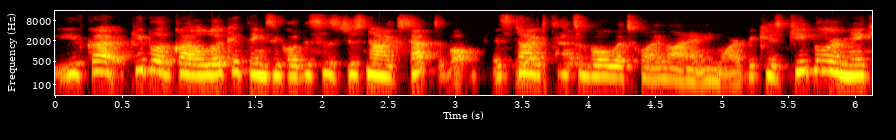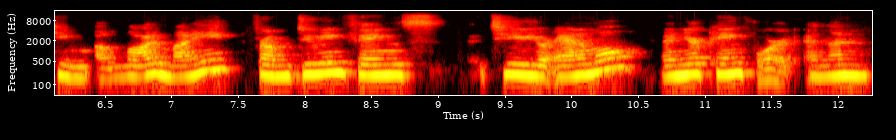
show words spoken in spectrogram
You've got people have got to look at things and go, this is just not acceptable. It's not acceptable what's going on anymore because people are making a lot of money from doing things to your animal and you're paying for it and then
